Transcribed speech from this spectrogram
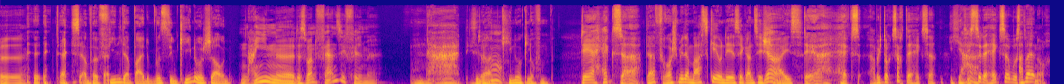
Äh, Da ist aber viel dabei, du musst im Kino schauen. nein, äh, das waren Fernsehfilme. Na, die sind doch im Kino gelaufen. Der Hexer. Der Frosch mit der Maske und der ist der ganze Scheiß. Der Hexer. Habe ich doch gesagt, der Hexer. Ja. Siehst du, der Hexer wusste Aber ich noch.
